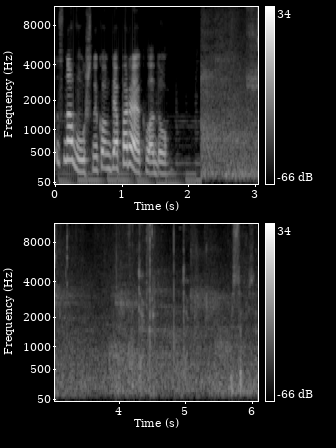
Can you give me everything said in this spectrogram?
з навушником для перекладу. Mr. President.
